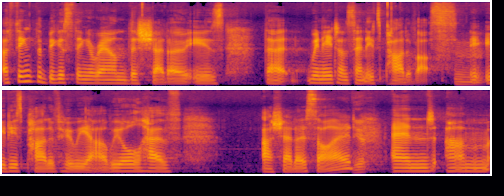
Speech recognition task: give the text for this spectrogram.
I think the biggest thing around the shadow is that we need to understand it's part of us. Mm. It, it is part of who we are. We all have our shadow side, Yep. and um,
